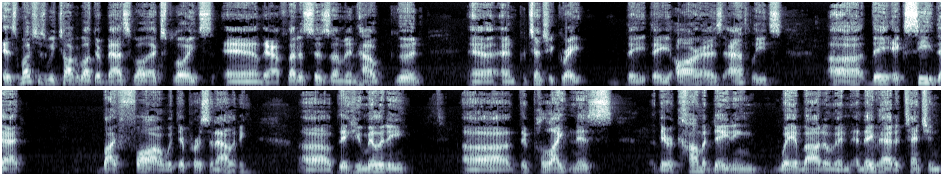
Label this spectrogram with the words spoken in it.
as much as we talk about their basketball exploits and their athleticism and how good uh, and potentially great they they are as athletes, uh, they exceed that by far with their personality, uh, their humility, uh, their politeness, their accommodating way about them, and, and they've had attention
